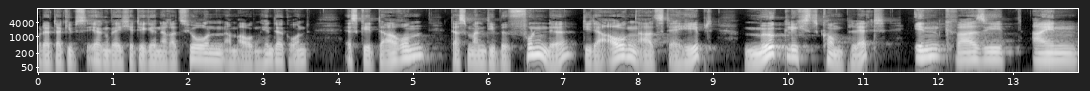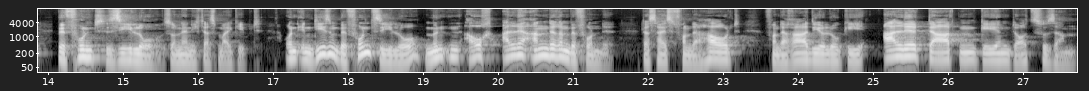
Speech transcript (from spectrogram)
oder da gibt es irgendwelche Degenerationen am Augenhintergrund, es geht darum, dass man die Befunde, die der Augenarzt erhebt, möglichst komplett in quasi ein Befundsilo, so nenne ich das mal, gibt. Und in diesem Befundsilo münden auch alle anderen Befunde. Das heißt von der Haut, von der Radiologie, alle Daten gehen dort zusammen.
